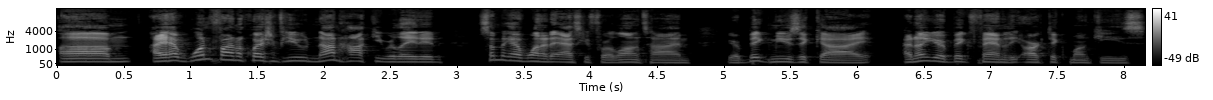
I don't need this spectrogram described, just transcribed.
Um i have one final question for you not hockey related something i wanted to ask you for a long time. You're a big music guy. I know you're a big fan of the arctic monkeys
